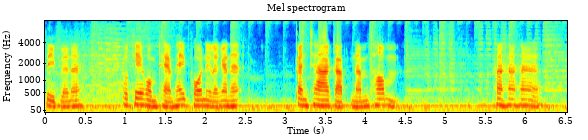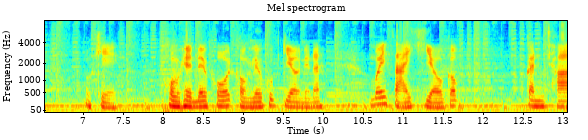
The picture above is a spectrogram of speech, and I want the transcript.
สิบแล้วนะโอเคผมแถมให้โพสหนึ่งแล้วกันฮะกัญชากับน้ำท่อมฮ่าฮ่าฮ่าโอเค ผมเห็นในโพสของเร็วคุกเกียวเนี่ยนะ ไม่สายเขียวก็ กัญชา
